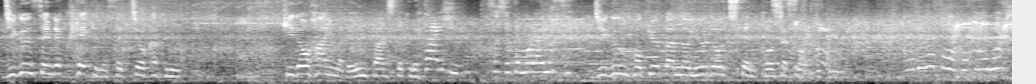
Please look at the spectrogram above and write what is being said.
自軍戦略兵器の設置を確認軌道範囲まで運搬してくれ。退避させてもらいます。自軍補給艦の誘導地点到着を確認ありがとうございます。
